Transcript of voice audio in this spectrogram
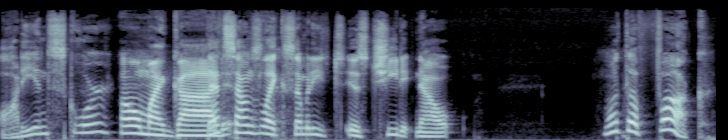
audience score? Oh my god! That sounds like somebody is cheating. Now, what the fuck?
